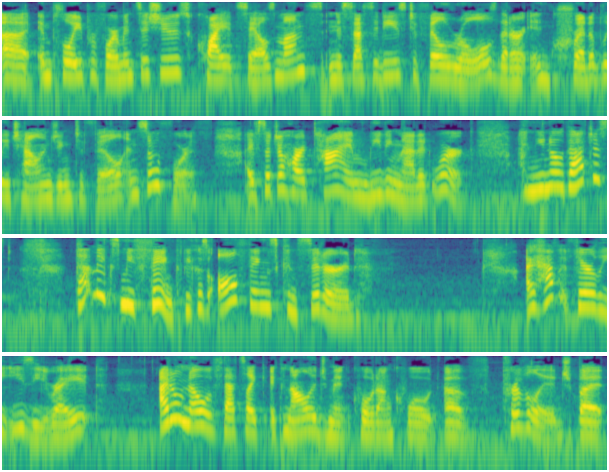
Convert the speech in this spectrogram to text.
uh, employee performance issues, quiet sales months, necessities to fill roles that are incredibly challenging to fill, and so forth. I have such a hard time leaving that at work. And you know, that just that makes me think because all things considered, I have it fairly easy, right? I don't know if that's like acknowledgement, quote unquote, of privilege, but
